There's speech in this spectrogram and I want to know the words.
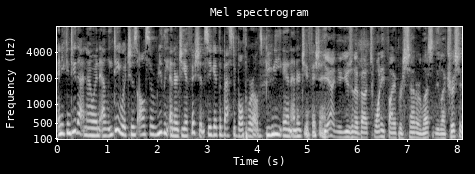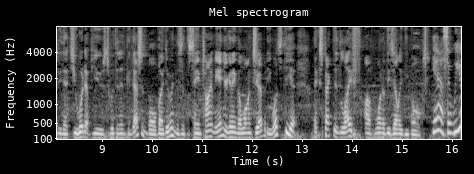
And you can do that now in LED, which is also really energy efficient. So you get the best of both worlds, beauty and energy efficient. Yeah, and you're using about 25% or less of the electricity that you would have used with an incandescent bulb by doing this at the same time, and you're getting the longevity. What's the uh, expected life of one of these LED bulbs? Yeah, so we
